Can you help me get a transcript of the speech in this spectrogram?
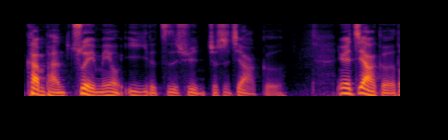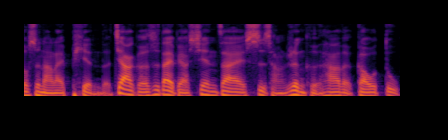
看盘最没有意义的资讯就是价格，因为价格都是拿来骗的。价格是代表现在市场认可它的高度，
